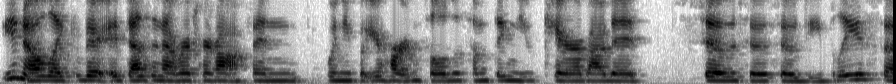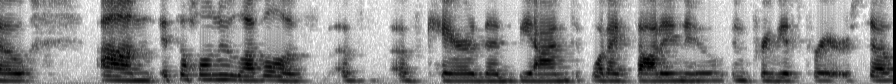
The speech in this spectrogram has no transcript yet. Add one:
you know like there, it doesn't ever turn off and when you put your heart and soul into something you care about it so so so deeply. So um, it's a whole new level of, of, of care than beyond what I thought I knew in previous careers. So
